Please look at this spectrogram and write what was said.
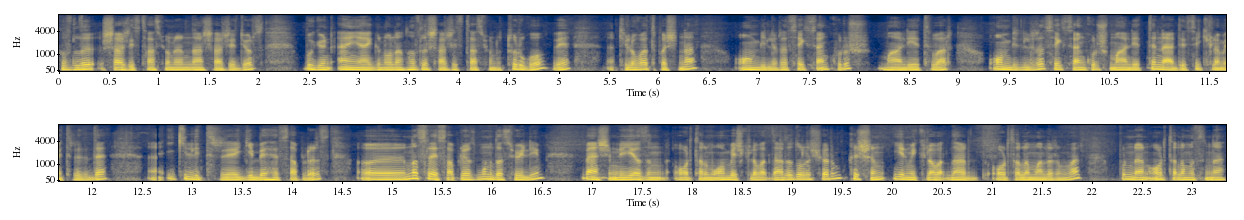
hızlı şarj istasyonlarından şarj ediyoruz. Bugün en yaygın olan hızlı şarj istasyonu Turgo ve e, kilowatt başına 11 lira 80 kuruş maliyeti var. 11 lira 80 kuruş maliyette neredeyse kilometrede de e, 2 litre gibi hesaplarız. E, Nasıl hesaplıyoruz bunu da söyleyeyim. Ben şimdi yazın ortalama 15 kilowattlarda dolaşıyorum. Kışın 20 kilowattlar ortalamalarım var. Bunların ortalamasına e,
